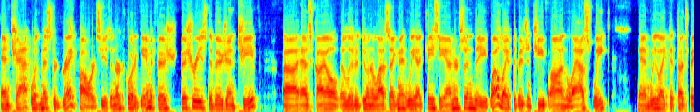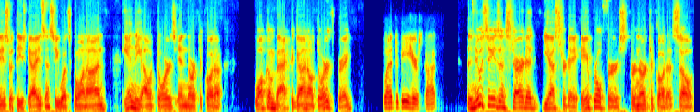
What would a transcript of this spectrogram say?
and chat with Mr. Greg Powers. He's the North Dakota Game and Fish Fisheries Division Chief. Uh, as Kyle alluded to in the last segment, we had Casey Anderson, the Wildlife Division Chief, on last week. And we like to touch base with these guys and see what's going on in the outdoors in North Dakota. Welcome back to Gone Outdoors, Greg. Glad to be here, Scott. The new season started yesterday, April 1st, for North Dakota. So,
